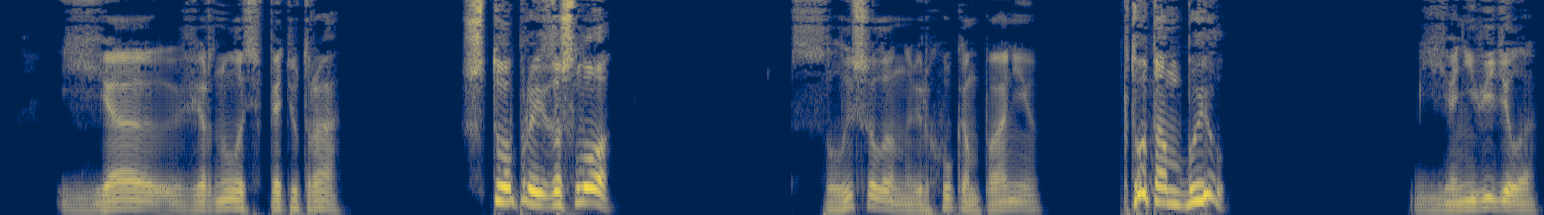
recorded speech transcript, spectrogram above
— Я вернулась в пять утра. Что произошло? Слышала наверху компанию. Кто там был? Я не видела.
